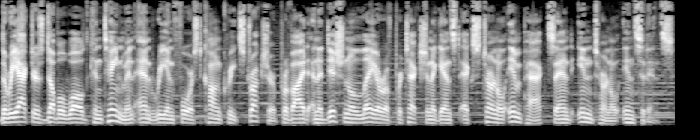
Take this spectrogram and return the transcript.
The reactor's double-walled containment and reinforced concrete structure provide an additional layer of protection against external impacts and internal incidents.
